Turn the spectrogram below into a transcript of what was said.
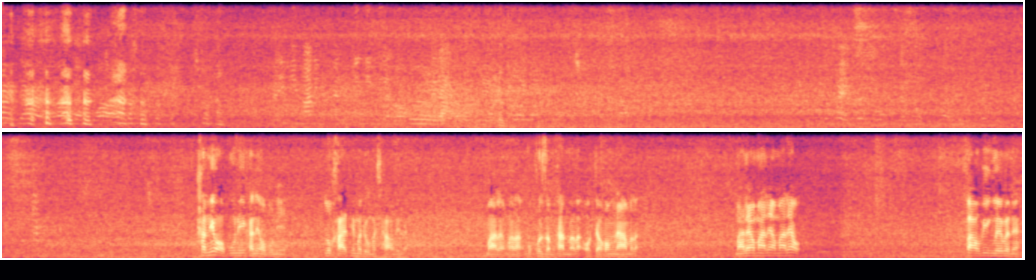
คันนี้ออกพรุ่งนี้คันนี้ออกพรุ่งนี้ ลูกค้าที่มาดูเมื่อเช้านี่แหละมาแล้วมาแล้วบุคคลสำคัญมาแล้วออกจากห้องน้ำมาแล้วมาแล้วมาแล้วมาแล้วเฝ้าวิ่งเลยปะเนี่ย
